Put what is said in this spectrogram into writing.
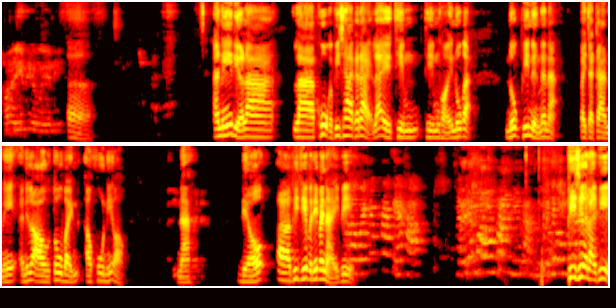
เพราะอันนี้พี่โรงเรียนนี้เอออันนี้เดี๋ยวลาลาคู่กับพี่ชาติก็ได้ และไอ้ทีมทีมของไอ้นุกอะ นุกพี่หนึ่งนั่นน่ะ ไปจัดการนี้ อันนี้เราเอาตู้ใบเอาคู่นี้ออก นะ เดี๋ยวเออพี่จิ๊บอันนี้ไปไหนพี่เอาไว้ข้างๆเนี้ยครับไว้ข้างๆนี้ค่ะมันจะมีพี่ชื่ออะไรพี่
